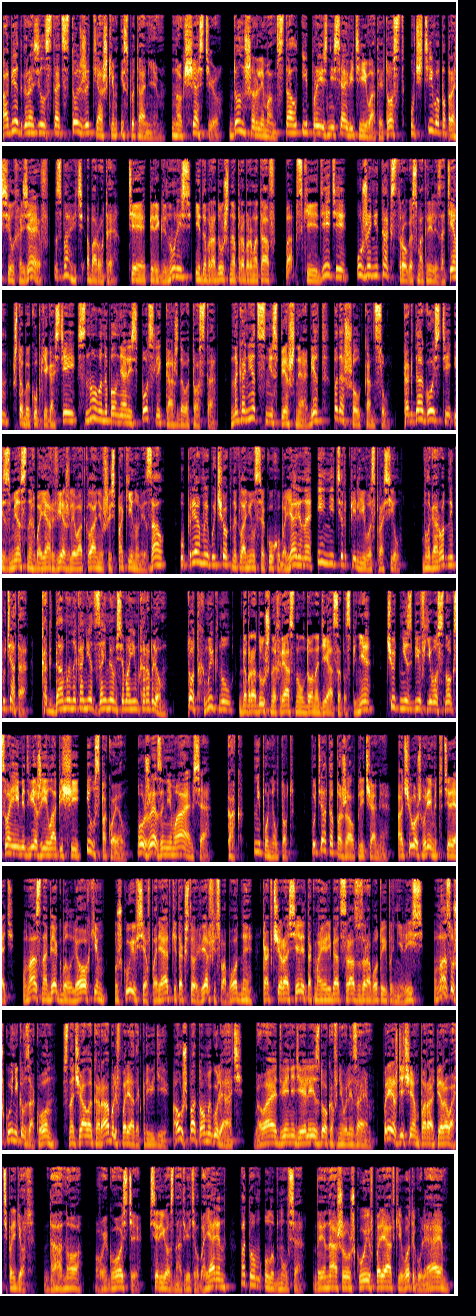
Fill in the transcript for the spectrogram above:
Обед грозил стать столь же тяжким испытанием. Но, к счастью, Дон Шарлеман встал и, произнеся витиеватый тост, учтиво попросил хозяев сбавить обороты. Те переглянулись и, добродушно пробормотав «папские дети», уже не так строго смотрели за тем, чтобы кубки гостей снова наполнялись после каждого тоста. Наконец, неспешный обед подошел к концу. Когда гости из местных бояр, вежливо откланившись, покинули зал, упрямый бычок наклонился к уху боярина и нетерпеливо спросил. «Благородный путята, когда мы, наконец, займемся моим кораблем?» Тот хмыкнул, добродушно хряснул Дона Диаса по спине, чуть не сбив его с ног своей медвежьей лапищей, и успокоил. «Уже занимаемся». «Как?» — не понял тот. Путята пожал плечами. «А чего ж время-то терять? У нас набег был легким, ушкуи все в порядке, так что верфи свободные. Как вчера сели, так мои ребята сразу за работу и принялись. У нас у шкуйников закон. Сначала корабль в порядок приведи, а уж потом и гулять. Бывает, две недели из доков не вылезаем, прежде чем пора пировать придет». «Да, но...» «Вы гости», — серьезно ответил боярин, потом улыбнулся. «Да и наши ушкуи в порядке, вот и гуляем».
